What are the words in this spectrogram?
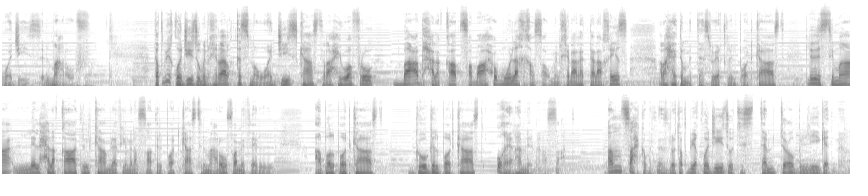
وجيز المعروف. تطبيق وجيز ومن خلال قسمه وجيز كاست راح يوفروا بعض حلقات صباحو ملخصة ومن خلال هالتلاخيص راح يتم التسويق للبودكاست للاستماع للحلقات الكاملة في منصات البودكاست المعروفة مثل Apple Podcast Google Podcast وغيرها من المنصات. أنصحكم تنزلوا تطبيق وجيز وتستمتعوا باللي يقدمه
